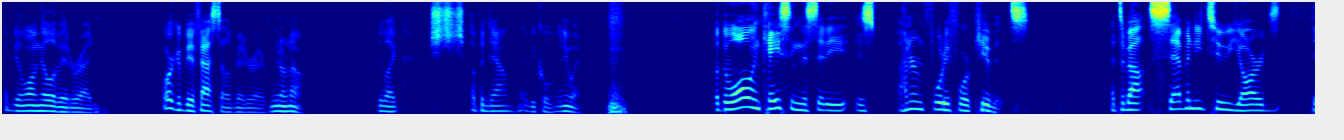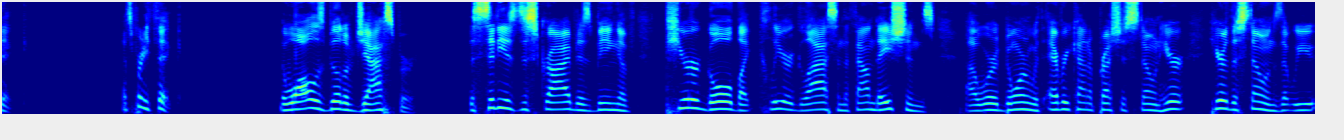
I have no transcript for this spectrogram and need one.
That'd be a long elevator ride. Or it could be a fast elevator ride. We don't know. Be like up and down. That'd be cool. Anyway. but the wall encasing the city is 144 cubits. That's about 72 yards thick. That's pretty thick. The wall is built of jasper. The city is described as being of pure gold, like clear glass, and the foundations uh, were adorned with every kind of precious stone. Here, here are the stones that we,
